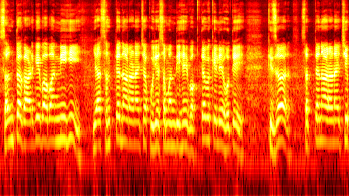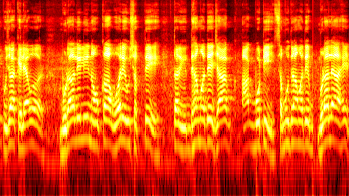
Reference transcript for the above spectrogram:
संत गाडगेबाबांनीही या सत्यनारायणाच्या पूजेसंबंधी हे वक्तव्य केले होते की जर सत्यनारायणाची पूजा केल्यावर बुडालेली नौका वर येऊ शकते तर युद्धामध्ये ज्या आगबोटी समुद्रामध्ये बुडाल्या आहेत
